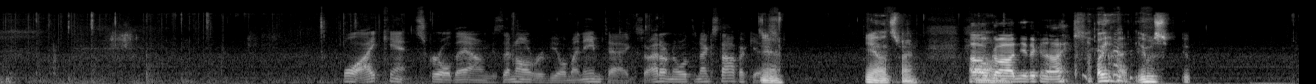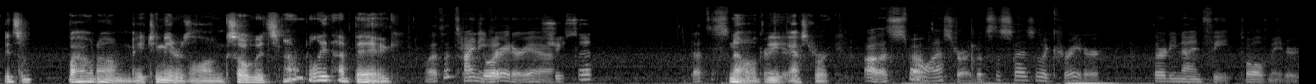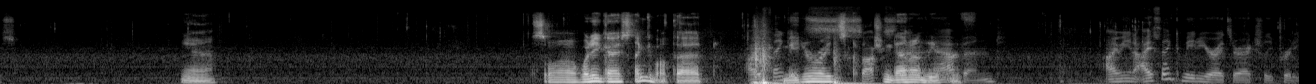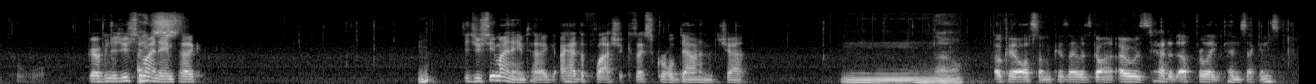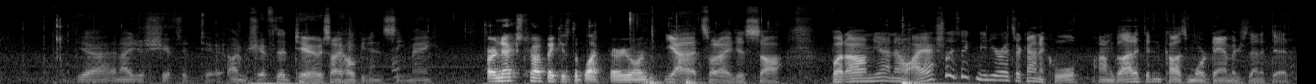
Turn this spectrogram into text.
Well, I can't scroll down because then I'll reveal my name tag, so I don't know what the next topic is. Yeah. Yeah, that's fine. Oh Um, God, neither can I. Oh yeah, it was. It, it's about um 18 meters long, so it's not really that big. Well, that's a tiny So what crater, yeah. She said. That's a small No, crater. the asteroid. Oh, that's a small asteroid. What's the size of the crater? 39 feet, 12 meters. Yeah. So, uh, what do you guys think about that? I think Meteorites it sucks crashing down that on it the Earth. I mean, I think meteorites are actually pretty cool. Griffin, did you see my I name tag? Hmm? Did you see my name tag? I had to flash it because I scrolled down in the chat. Mm, no. Okay, awesome. Because I was gone. I was had it up for like ten seconds. Yeah, and I just shifted to unshifted too, so I hope you didn't see me. Our next topic is the BlackBerry one. Yeah, that's what I just saw. But um, yeah, no, I actually think meteorites are kind of cool. I'm glad it didn't cause more damage than it did.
